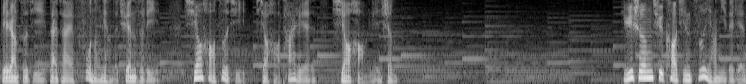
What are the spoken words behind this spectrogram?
别让自己待在负能量的圈子里，消耗自己，消耗他人，消耗人生。余生去靠近滋养你的人，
